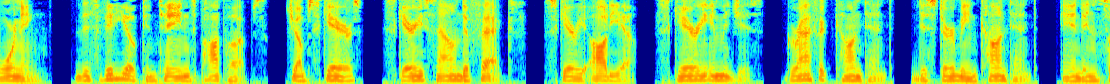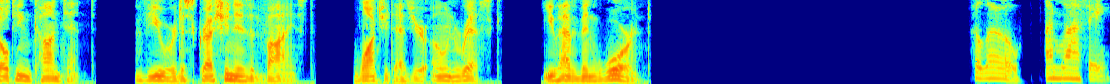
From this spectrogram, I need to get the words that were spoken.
Warning, this video contains pop-ups, jump scares, scary sound effects, scary audio, scary images, graphic content, disturbing content, and insulting content. Viewer discretion is advised. Watch it at your own risk. You have been warned. Hello, I'm Lassie.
